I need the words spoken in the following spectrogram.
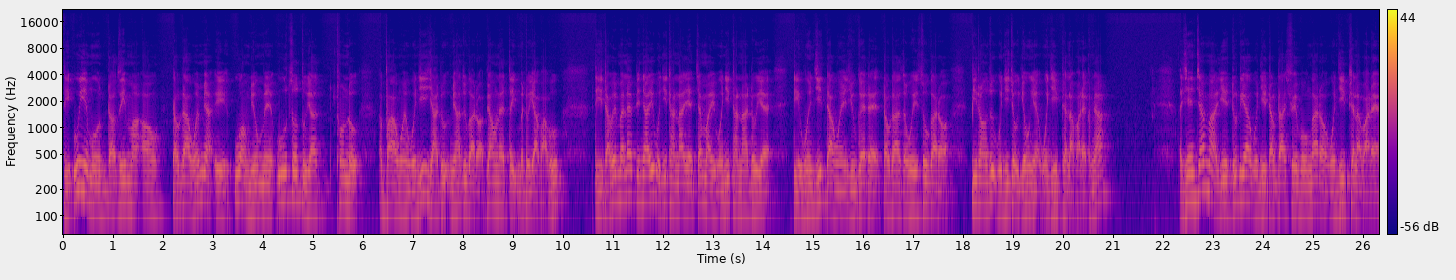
ဒီဥယျာဉ်မူဒေါ်စီမအောင်ဒေါက်တာဝင်းမြတ်အေးဦးအောင်မျိုးမင်းဦးစိုးသူရထွန်းတို့အပါဝင်ဝန်ကြီးယာတုအများစုကတော့အပြောင်းလဲသိပ်မတွေ့ရပါဘူး ဒီဒါပေမဲ့လည်းပညာရေးဝန်ကြီးဌာနရဲ့ကျန်းမာရေးဝန်ကြီးဌာနတို့ရဲ့ဒီဝင်ကြီးတာဝန်ယူခဲ့တဲ့ဒေါက်တာဇဝေဆိုးကတော့ပြည်တော်စုဝင်ကြီးချုပ်ရုံးရဲ့ဝင်ကြီးဖြစ်လာပါတယ်ခင်ဗျာအရင်ကျမ်းမာရေးဒုတိယဝင်ကြီးဒေါက်တာရွှေဘုံကတော့ဝင်ကြီးဖြစ်လာပါတယ်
